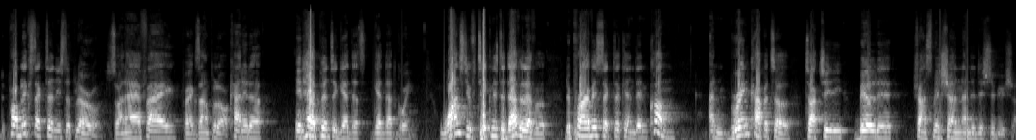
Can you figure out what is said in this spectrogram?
the public sector needs to play a role. So an IFI, for example, or Canada, in helping to get that, get that going. Once you've taken it to that level, the private sector can then come and bring capital to actually build the transmission and the distribution.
